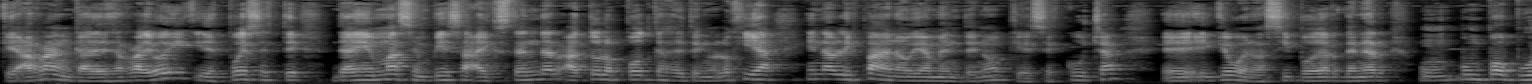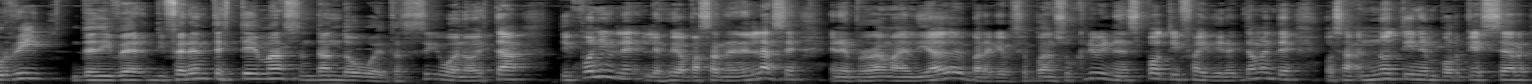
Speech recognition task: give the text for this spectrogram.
que arranca desde Radio Geek y después este, de ahí en más se empieza a extender a todos los podcasts de tecnología en habla hispana, obviamente, ¿no? que se escucha eh, y que bueno, así poder tener un, un popurrí de diferentes temas dando vueltas. Así que bueno, está disponible, les voy a pasar el enlace en el programa del día de hoy para que se puedan suscribir en Spotify directamente, o sea, no tienen por qué ser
